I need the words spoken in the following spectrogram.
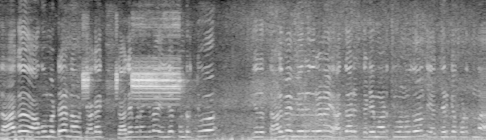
ಇದಾಗ ಆಗೋ ಮಟ್ಟ ನಾವು ಜಾಗ ಖಾಲಿ ಮಾಡಂಗಿಲ್ಲ, ಇಲ್ಲೇ ಕುಂಡಿರ್ತೀವಿ. ಇದು ತಾಳ್ಮೆ ಮೀರಿದ್ರೆ ನಾವು ಹೆದ್ದಾರಿ ತಡೆ ಮಾಡ್ತೀವಿ ಅನ್ನೋದು ಒಂದು ಎಚ್ಚರಿಕೆ ಕೊಡ್ತೀನಿ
